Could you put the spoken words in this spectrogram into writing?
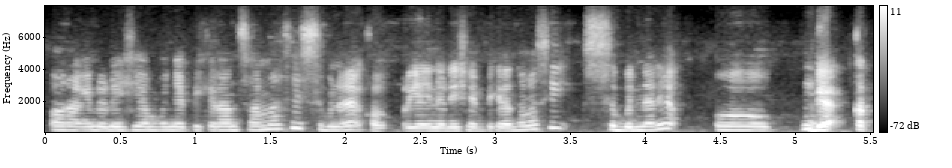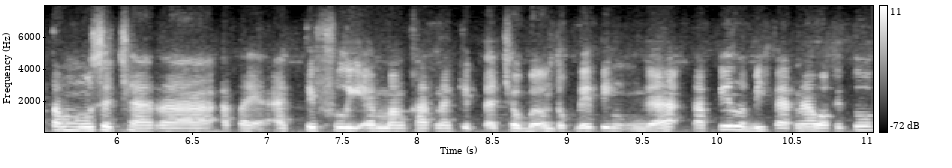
orang Indonesia yang punya pikiran sama sih sebenarnya kalau pria Indonesia yang pikiran sama sih sebenarnya uh, nggak ketemu secara apa ya actively emang karena kita coba untuk dating enggak tapi lebih karena waktu itu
